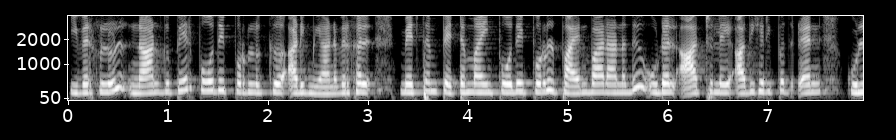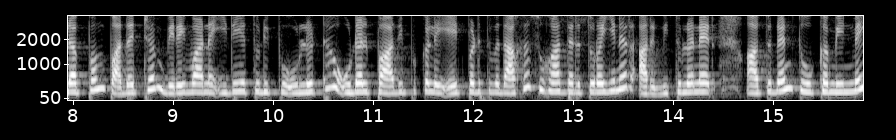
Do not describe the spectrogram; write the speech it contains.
இவர்களுள் நான்கு பேர் போதைப் பொருளுக்கு அடிமையானவர்கள். மெத்தம் பெட்டமைன் போதைப் பொருள் பயன்பாடானது உடல் ஆற்றலை அதிகரிப்பதுடன் குழப்பம் பதற்றம் விரைவான இதய துடிப்பு உள்ளிட்ட உடல் பாதிப்புகளை ஏற்படுத்த ஏற்படுத்துவதாக சுகாதாரத்துறையினர் அறிவித்துள்ளனர். அத்துடன் தூக்கமின்மை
